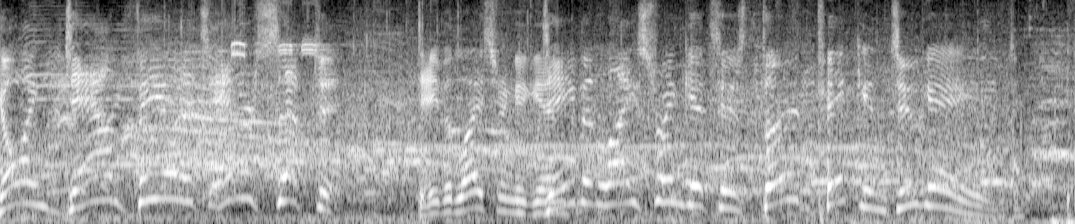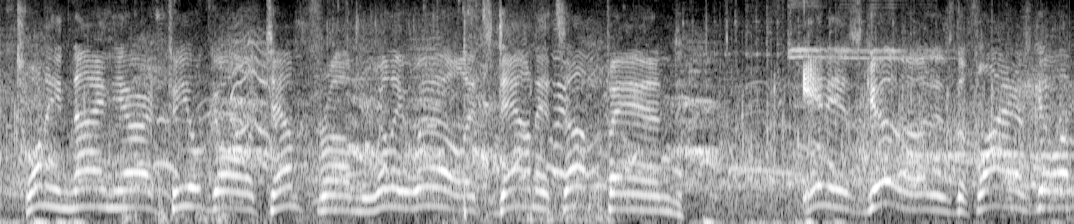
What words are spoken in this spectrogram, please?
Going downfield, it's intercepted. David Leisring again. David Leisring gets his third pick in two games. 29-yard field goal attempt from Willie Will. It's down, it's up, and it is good as the Flyers go up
